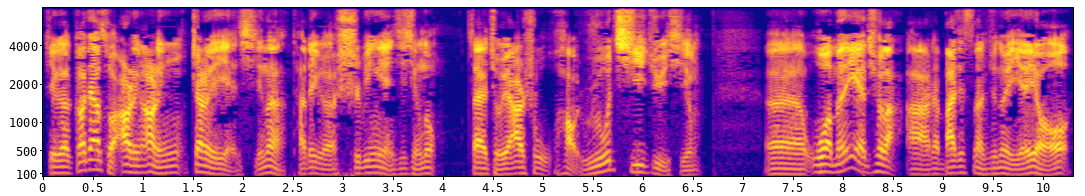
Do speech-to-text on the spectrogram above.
这个高加索二零二零战略演习呢，它这个实兵演习行动在九月二十五号如期举行，呃，我们也去了啊，这巴基斯坦军队也有。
